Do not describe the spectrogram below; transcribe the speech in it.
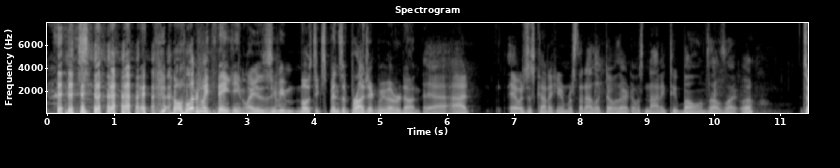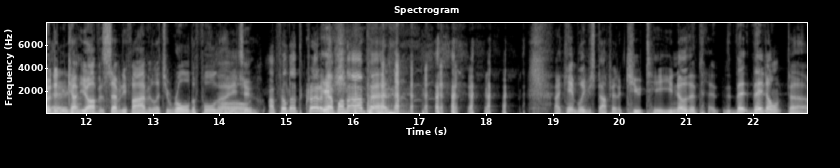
this? what are we thinking? Like, is this gonna be the most expensive project we've ever done? Yeah, I. It was just kind of humorous that I looked over there and it was 92 bones. I was like, well, So it There didn't you cut go. you off at 75 and let you roll the full 92. oh, I filled out the credit Yeah. app on the iPad. I can't believe you stopped at a QT. You know that they, they don't uh,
